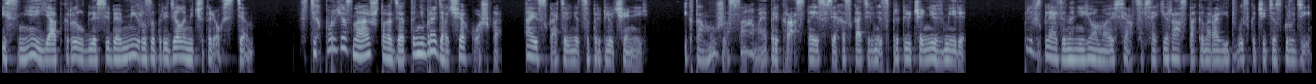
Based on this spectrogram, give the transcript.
и с ней я открыл для себя мир за пределами четырех стен. С тех пор я знаю, что одета не бродячая кошка, а искательница приключений. И к тому же самая прекрасная из всех искательниц приключений в мире, при взгляде на нее мое сердце всякий раз так и норовит выскочить из груди.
